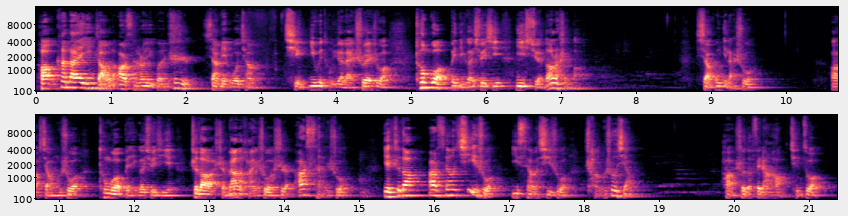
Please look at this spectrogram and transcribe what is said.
好看，大家已经掌握了二次函数有关知识。下面我想请一位同学来说一说，通过本节课学习，你学到了什么？小红，你来说。啊，小红说，通过本节课学习，知道了什么样的函数是二次函数，也知道二次项系数、一次项系数、常数项。好，说的非常好，请坐。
